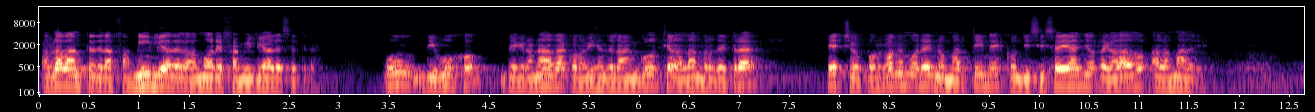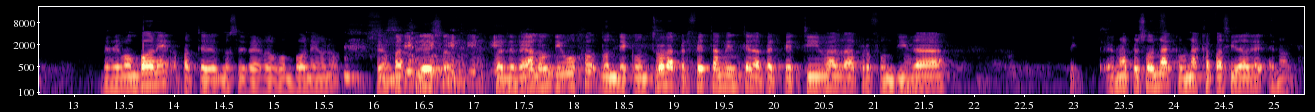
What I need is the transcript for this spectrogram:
Hablaba antes de la familia, de los amores familiares, etcétera un dibujo de Granada con la Virgen de la Angustia, la Alhambra detrás, hecho por Gómez Moreno Martínez con 16 años, regalado a la madre. En vez de bombones, aparte de, no sé si regaló bombones o no, pero aparte de eso, pues le regala un dibujo donde controla perfectamente la perspectiva, la profundidad. Es una persona con unas capacidades enormes.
